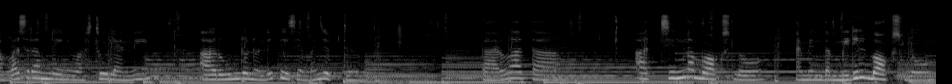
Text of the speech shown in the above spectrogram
అవసరం లేని వస్తువులన్నీ ఆ రూమ్లో నుండి తీసేయమని చెప్తుంది. తర్వాత ఆ చిన్న బాక్స్లో ఐ మీన్ ద మిడిల్ బాక్స్లో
